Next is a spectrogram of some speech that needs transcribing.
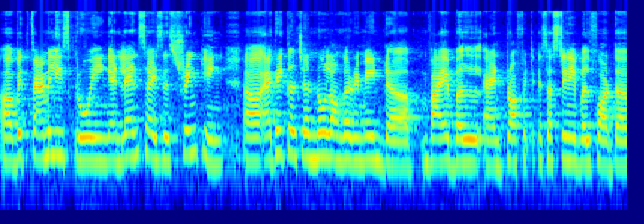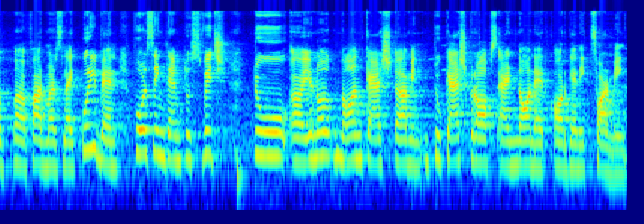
Uh, with families growing and land sizes shrinking, uh, agriculture no longer remained uh, viable and profit sustainable for the uh, farmers like Puriben, forcing them to switch to uh, you know non-cash I mean to cash crops and non-organic farming.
